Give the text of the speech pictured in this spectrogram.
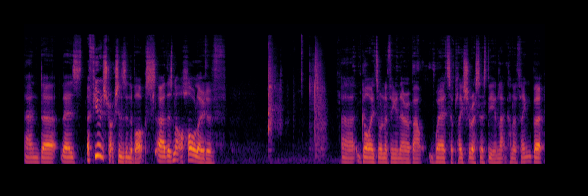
And uh, there's a few instructions in the box. Uh, there's not a whole load of uh, guides or anything in there about where to place your SSD and that kind of thing. But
